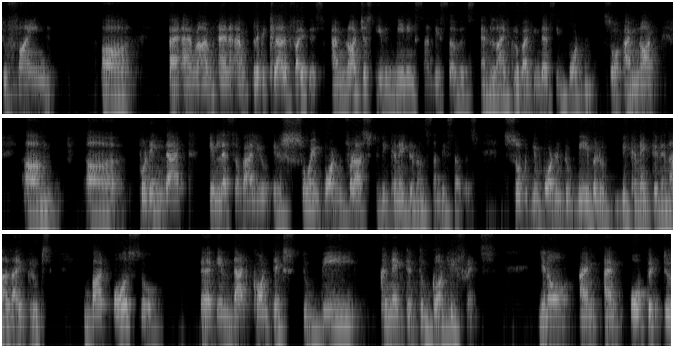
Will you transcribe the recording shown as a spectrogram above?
to find, uh, and, I'm, and I'm, let me clarify this. I'm not just even meaning Sunday service and life group. I think that's important. So, I'm not um, uh, putting that in lesser value. It is so important for us to be connected on Sunday service so important to be able to be connected in our life groups, but also uh, in that context to be connected to godly friends. You know, I'm I'm open to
